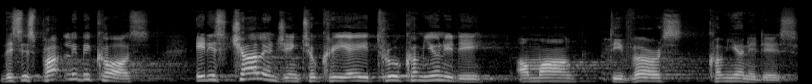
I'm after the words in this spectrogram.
This is partly because it is challenging to create true community among diverse communities.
